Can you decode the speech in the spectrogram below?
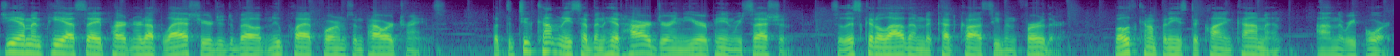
GM and PSA partnered up last year to develop new platforms and powertrains. But the two companies have been hit hard during the European recession, so this could allow them to cut costs even further. Both companies declined comment on the report.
